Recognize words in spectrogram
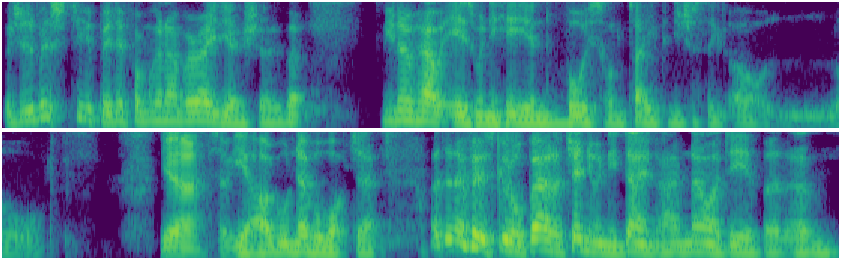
which is a bit stupid if I'm going to have a radio show. But you know how it is when you hear your voice on tape and you just think, "Oh Lord." Yeah. So yeah, I will never watch that. I don't know if it was good or bad. I genuinely don't. I have no idea, but um,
